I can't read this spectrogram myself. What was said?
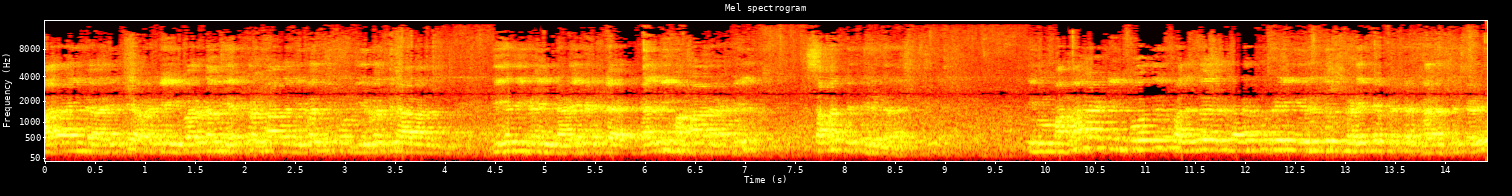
ஆராய்ந்து அறிந்து அவற்றை இவருடம் ஏப்ரல் மாதம் இருபத்தி மூன்று இருபத்தி நாலாம் திகதிகளில் நடைபெற்ற கல்வி மகாநாட்டில் சமர்ப்பித்திருந்தனர். இம்மகாநாட்டின் போது பல்வேறு தரப்புகளில் இருந்தும் கிடைக்கப்பெற்ற கருத்துக்கள்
